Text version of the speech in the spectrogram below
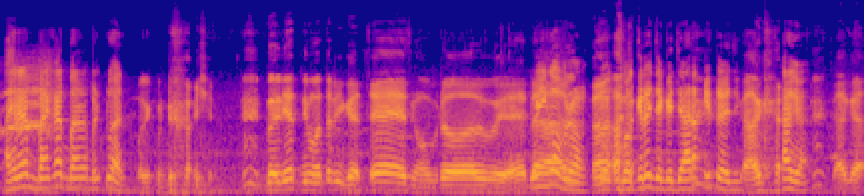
Akhirnya mereka balik, duluan. balik berdua ya gue lihat di motor juga ces ngobrol gue Lu ngobrol. Gua, gua kira jaga jarak itu aja. kagak Kagak. kagak.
